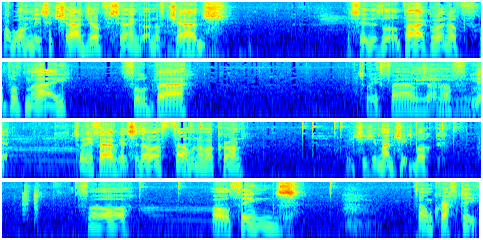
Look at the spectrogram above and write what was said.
my one needs to charge up, see I ain't got enough charge. You see there's a little bar going up above my food bar. 25, is that enough? Yep. 25 gets us our Thaumonomicron, which is your magic book for all things Thaumcrafty.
